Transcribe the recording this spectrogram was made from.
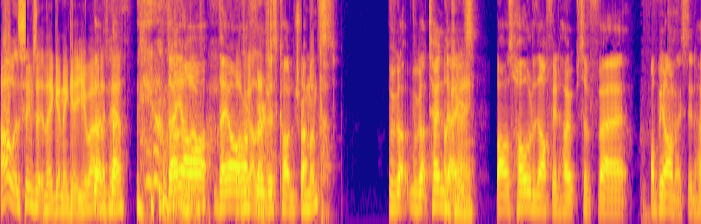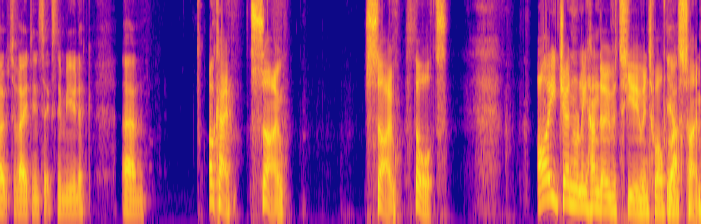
Oh, it seems that they're going to get you out That- of that- here. they are, they are have we got through left? this contract. month? We've got, we've got ten days. But I was holding off in hopes of uh, I'll be honest, in hopes of 1860 Munich. Um, Okay, so, so thoughts. I generally hand over to you in twelve Yeah. months' time.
